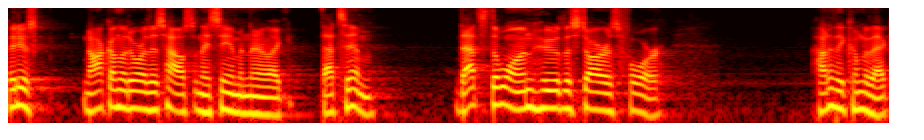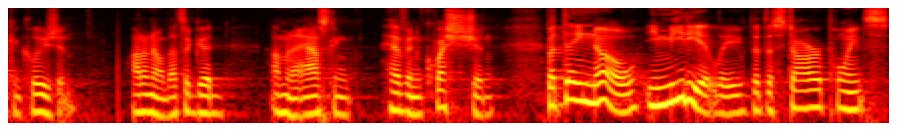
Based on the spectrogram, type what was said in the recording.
They just knock on the door of this house and they see him and they're like, that's him. That's the one who the star is for. How do they come to that conclusion? I don't know. That's a good, I'm going to ask in heaven question. But they know immediately that the star points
